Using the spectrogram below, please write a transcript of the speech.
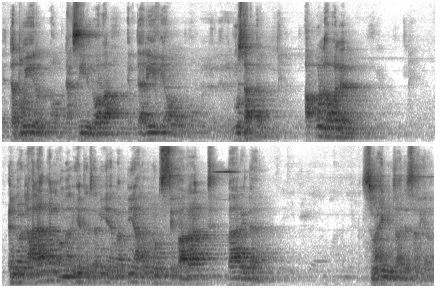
التطوير أو تحسين الوضع التاريخي أو المستقبل. أقول اولا إنه العلاقة العمانية التنزانيه مبنية على وجود سفارات باردة. اسمعيني مساعد السفيره.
